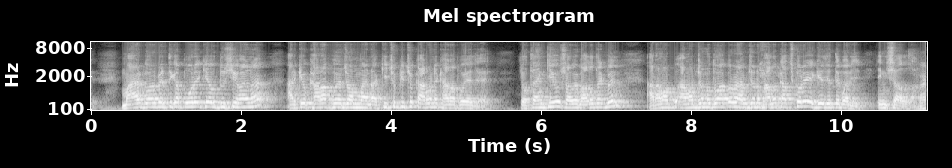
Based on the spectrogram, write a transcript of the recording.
মায়ের গর্ভের থেকে পরে কেউ দোষী হয় না, আর কেউ খারাপ হয়ে জন্মায় না। কিছু কিছু কারণে খারাপ হয়ে যায়। তো থ্যাংক ইউ সবাই ভালো থাকবেন। আর আমার আমার জন্য দোয়া করবেন, আমি যেন ভালো কাজ করে এগিয়ে যেতে পারি, ইনশাআল্লাহ।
